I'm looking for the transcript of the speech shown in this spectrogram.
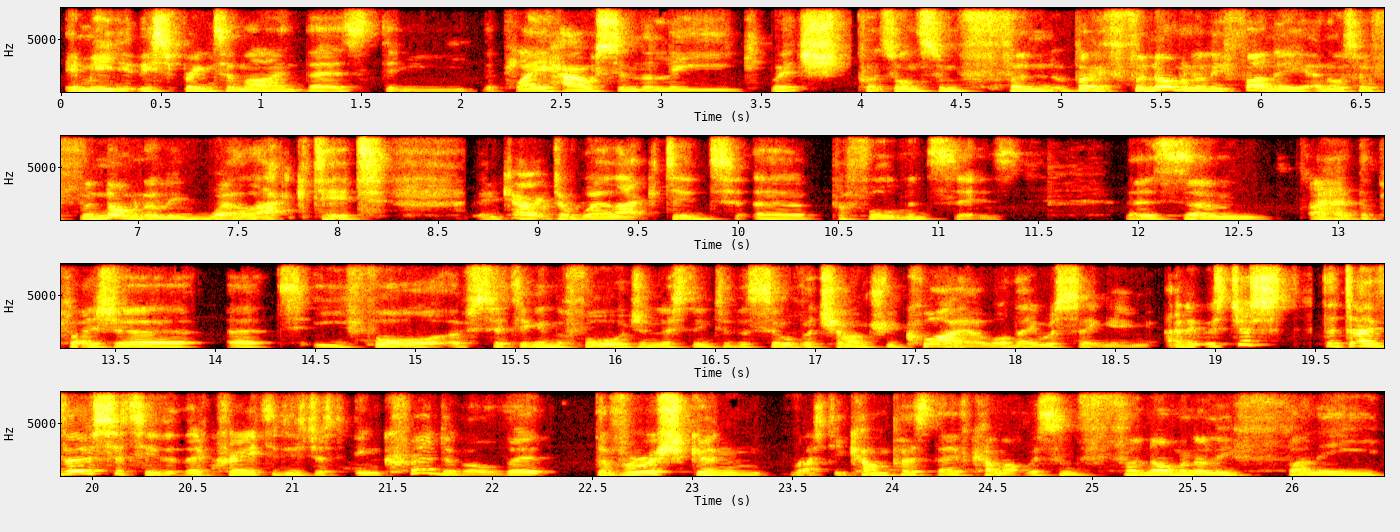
immediately spring to mind there's the the playhouse in the league which puts on some fun, both phenomenally funny and also phenomenally well acted in character well acted uh, performances. There's um, I had the pleasure at E4 of sitting in the forge and listening to the Silver Chantry Choir while they were singing, and it was just the diversity that they've created is just incredible. The the Varushkan Rusty Compass they've come up with some phenomenally funny,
